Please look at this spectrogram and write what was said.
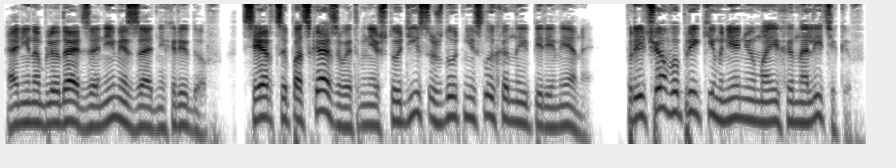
а не наблюдать за ними с задних рядов. Сердце подсказывает мне, что ДИС ждут неслыханные перемены. Причем вопреки мнению моих аналитиков,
